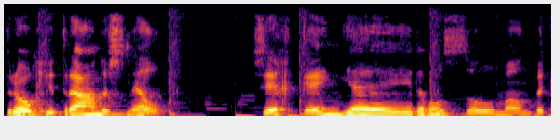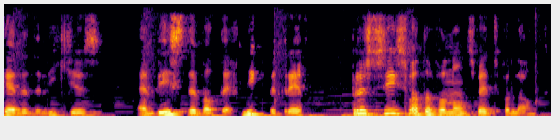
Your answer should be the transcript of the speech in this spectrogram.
droog je tranen snel. Zeg, ken jij de mosselman? We kenden de liedjes en wisten wat techniek betreft precies wat er van ons werd verlangd.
